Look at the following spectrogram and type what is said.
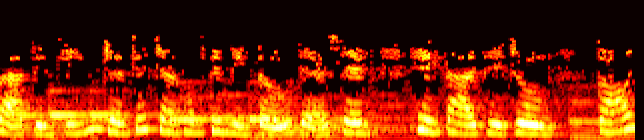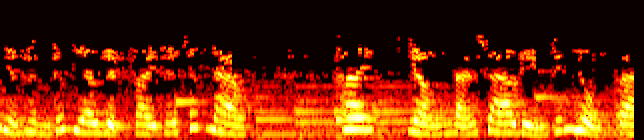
và tìm kiếm trên các trang thông tin điện tử để xem hiện tại thị trường có những hình thức giao dịch vay thế chấp nào. 2. Nhận bản sao điểm tín dụng và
